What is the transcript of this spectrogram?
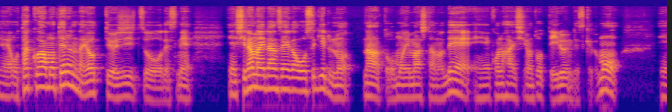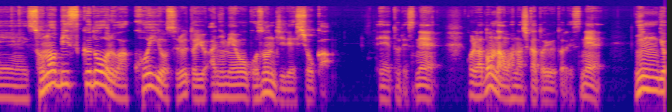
えーオタクはモテるんだよっていう事実をですね、えー知らない男性が多すぎるのなと思いましたので、えーこの配信を撮っているんですけども、えーそのビスクドールは恋をするというアニメをご存知でしょうか？えっ、とですね、これはどんなお話かというとですね、人形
